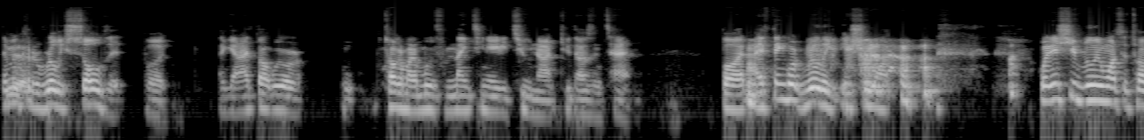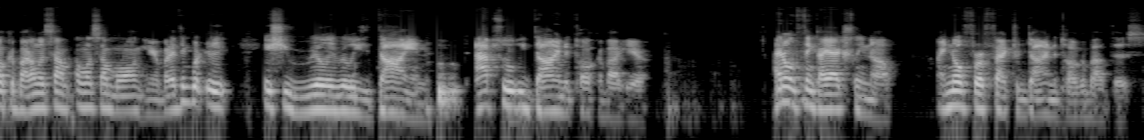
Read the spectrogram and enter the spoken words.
Then we Yeah. could have really sold it. But again, I thought we were talking about a movie from 1982, not 2010. But I think what really Ishi want, what Ishi really wants to talk about, unless I'm unless I'm wrong here, but I think what Ishi really really is dying, absolutely dying to talk about here. I don't think I actually know. I know for a fact you're dying to talk about this,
